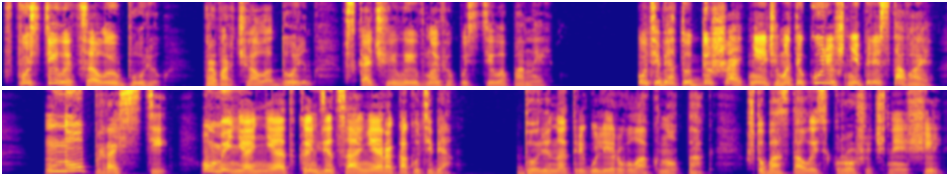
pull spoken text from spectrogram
Впустила целую бурю!» — проворчала Дорин, вскочила и вновь опустила панель. «У тебя тут дышать нечем, а ты куришь, не переставая!» «Ну, прости, у меня нет кондиционера, как у тебя!» Дорин отрегулировала окно так, чтобы осталась крошечная щель,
